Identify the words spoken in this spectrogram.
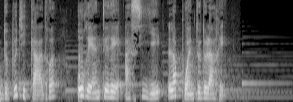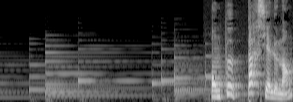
de petits cadres auraient intérêt à scier la pointe de l'arrêt. On peut partiellement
